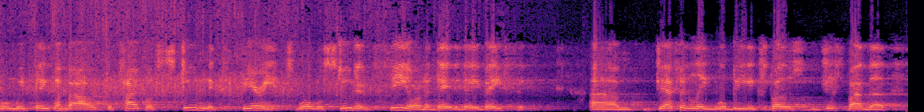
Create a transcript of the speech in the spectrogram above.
when we think about the type of student experience, what will students see on a day-to-day basis? Um, definitely will be exposed just by the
